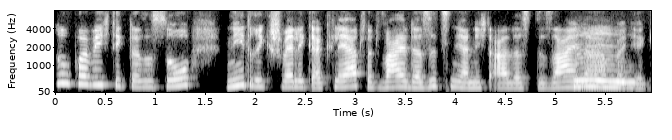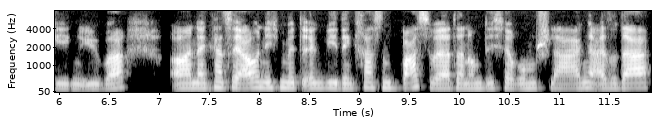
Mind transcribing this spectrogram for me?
super wichtig, dass es so niedrigschwellig erklärt wird, weil da sitzen ja nicht alles Designer mm. bei dir gegenüber. Und dann kannst du ja auch nicht mit irgendwie den krassen Buzzwörtern um dich herumschlagen. Also da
